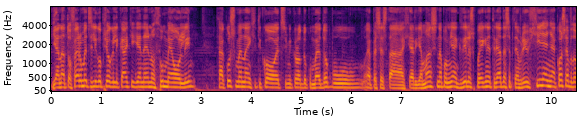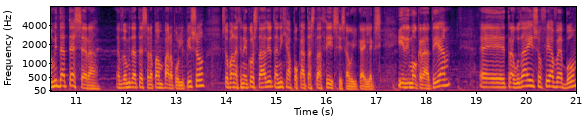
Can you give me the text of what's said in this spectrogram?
Για να το φέρουμε έτσι λίγο πιο γλυκά και για να ενωθούμε όλοι, θα ακούσουμε ένα ηχητικό έτσι μικρό ντοκουμέντο που έπεσε στα χέρια μας. Είναι από μια εκδήλωση που έγινε 30 Σεπτεμβρίου 1974. 74 πάμε πάρα πολύ πίσω στο Παναθηναϊκό στάδιο όταν είχε αποκατασταθεί σε εισαγωγικά η λέξη η δημοκρατία ε, τραγουδάει η Σοφία Βέμπο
